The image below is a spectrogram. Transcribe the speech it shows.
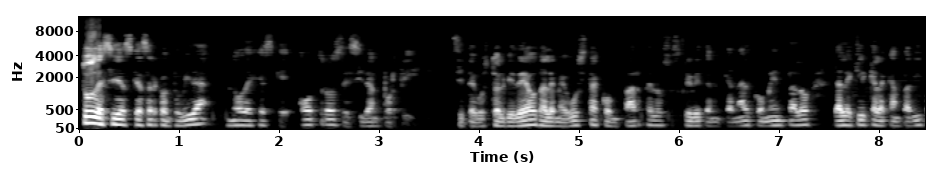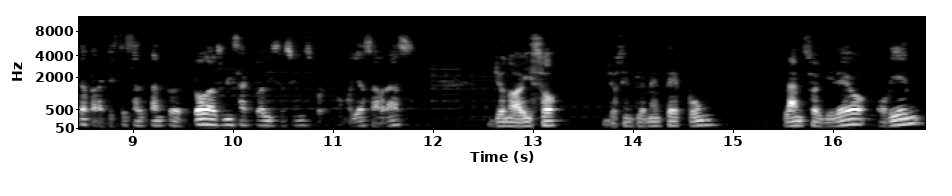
Tú decides qué hacer con tu vida, no dejes que otros decidan por ti. Si te gustó el video, dale me gusta, compártelo, suscríbete a mi canal, coméntalo, dale click a la campanita para que estés al tanto de todas mis actualizaciones, porque como ya sabrás, yo no aviso, yo simplemente, pum, lanzo el video, o bien,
